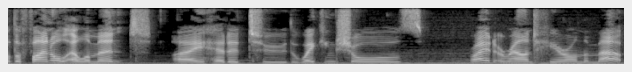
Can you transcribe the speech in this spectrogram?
For the final element, I headed to the Waking Shores right around here on the map.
